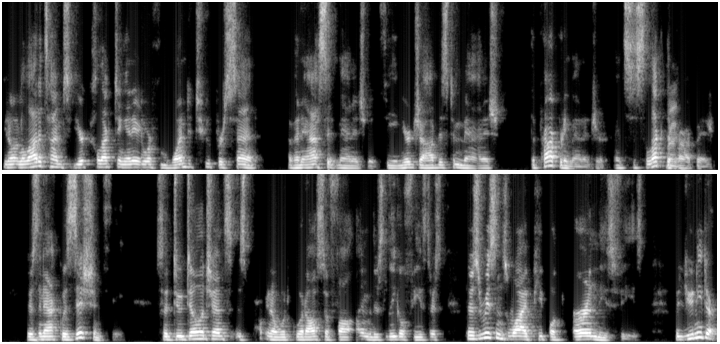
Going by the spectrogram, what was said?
you know, and a lot of times you're collecting anywhere from one to two percent of an asset management fee, and your job is to manage the property manager and to select the right. property manager. There's an acquisition fee. So due diligence is, you know, would, would also fall. I mean, there's legal fees. There's there's reasons why people earn these fees but you need to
